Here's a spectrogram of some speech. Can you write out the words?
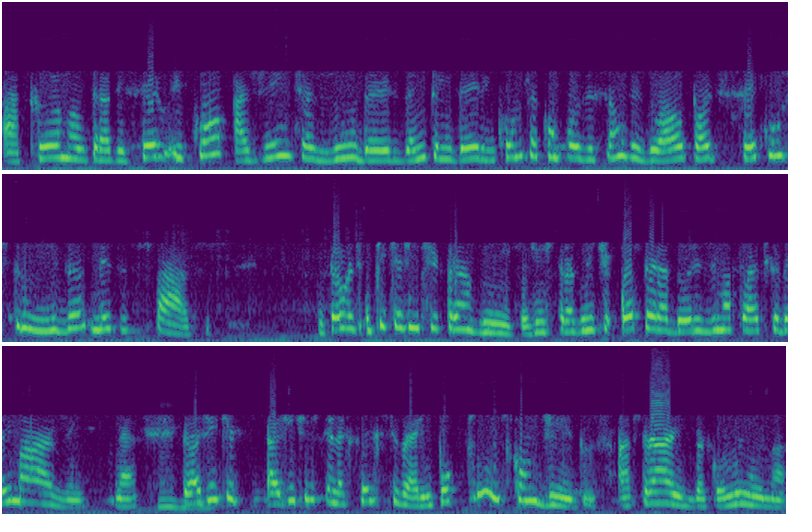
a cama, o travesseiro e com a gente ajuda eles a entenderem como que a composição visual pode ser construída nesses espaços. Então, o que, que a gente transmite? A gente transmite operadores de uma poética da imagem, né? Uhum. Então, a gente, a gente ensina que se eles estiverem um pouquinho escondidos atrás da coluna,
